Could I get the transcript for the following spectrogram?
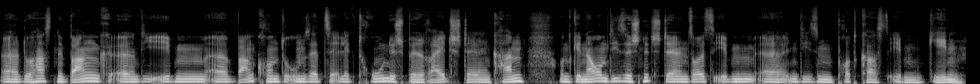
Äh, du hast eine Bank, äh, die eben äh, Bankkontoumsätze elektronisch bereitstellen kann. Und genau um diese Schnittstellen soll es eben äh, in diesem Podcast eben gehen.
